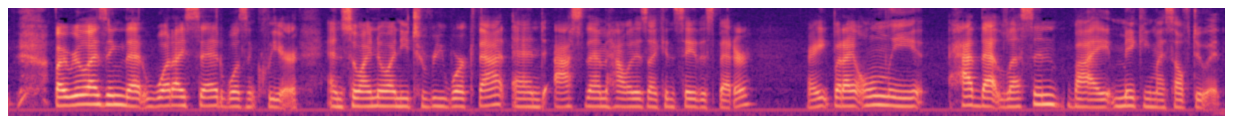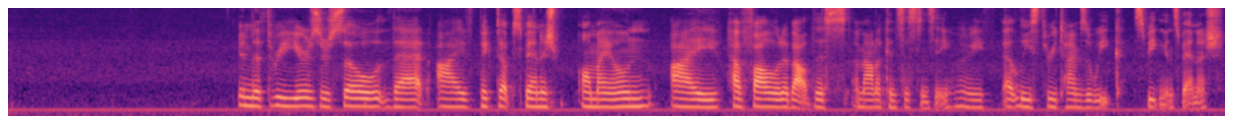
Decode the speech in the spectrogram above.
by realizing that what I said wasn't clear. And so I know I need to rework that and ask them how it is I can say this better, right? But I only had that lesson by making myself do it. In the three years or so that I've picked up Spanish on my own, I have followed about this amount of consistency, maybe at least three times a week speaking in Spanish.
